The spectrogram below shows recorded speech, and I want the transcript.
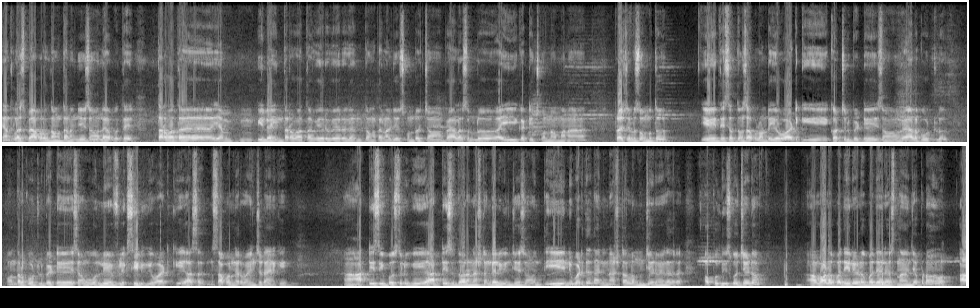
టెన్త్ క్లాస్ పేపర్లు దొంగతనం చేసాం లేకపోతే తర్వాత ఎంపీలు అయిన తర్వాత వేరు వేరుగా దొంగతనాలు చేసుకుంటూ వచ్చాం. ప్యాలెస్లు అవి కట్టించుకున్నాం మన ప్రజల సొమ్ముతో. ఏవైతే శబ్దం సభలు ఉంటాయో వాటికి ఖర్చులు పెట్టేసాం వేల కోట్లు వందల కోట్లు పెట్టేసాం. ఓన్లీ ఫ్లెక్సీలకి వాటికి ఆ సభలు నిర్వహించడానికి. ఆర్టీసీ బస్సులకి ఆర్టీసీ ద్వారా నష్టం కలిగించేసాం. దీన్ని పడితే దాన్ని నష్టాల్లో ముంచేయడమే కదరా. అప్పులు తీసుకొచ్చేయడం వాళ్ళకి పదేళ్ళు వీళ్ళకి పదివేలు వేస్తున్నామని చెప్పడం ఆ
